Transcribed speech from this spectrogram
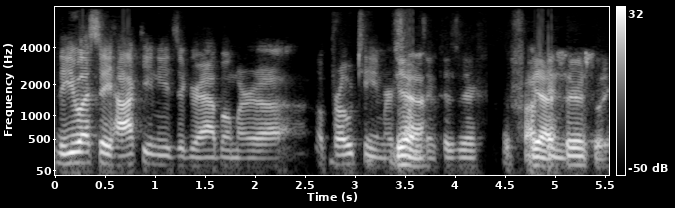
the USA Hockey needs to grab them or uh, a pro team or Yeah. something because they're, they're fucking. yeah, seriously.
